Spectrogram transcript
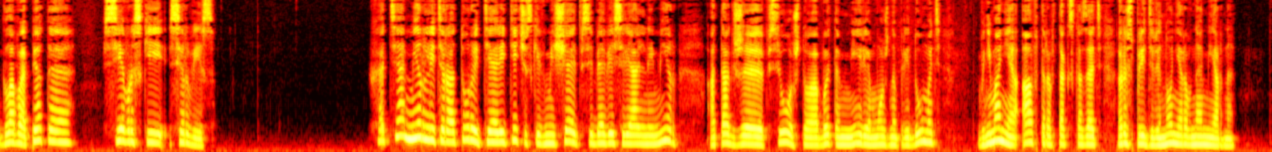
Глава пятая. Северский сервис. Хотя мир литературы теоретически вмещает в себя весь реальный мир, а также все, что об этом мире можно придумать, внимание авторов, так сказать, распределено неравномерно.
